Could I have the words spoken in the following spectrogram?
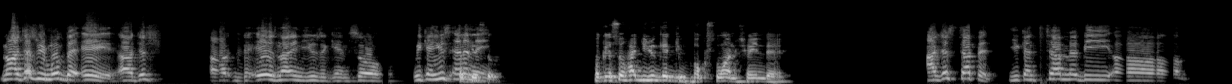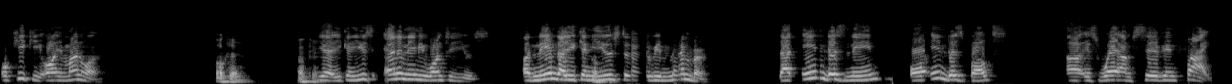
No, I just removed the A. I just, uh, the A is not in use again. So we can use any Okay, name. so, okay, so how did you get the box one showing there? I just tap it. You can tap maybe uh, Okiki or Emmanuel. Okay, okay. Yeah, you can use any name you want to use. A name that you can Okay. use to remember that in this name or in this box uh, is where I'm saving five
